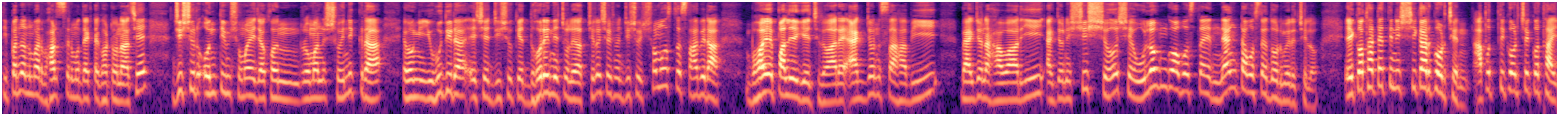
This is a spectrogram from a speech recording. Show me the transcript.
তিপ্পান্ন নম্বর ভার্সের মধ্যে একটা ঘটনা আছে। যিশুর অন্তিম সময়ে যখন রোমান সৈনিকরা এবং ইহুদিরা এসে যিশুকে ধরে নিয়ে চলে যাচ্ছিল, সেই সময় যিশুর সমস্ত সাহাবিরা ভয়ে পালিয়ে গিয়েছিল। আর একজন সাহাবি বা একজন হাওয়ারি, একজন শিষ্য, সে উলঙ্গ অবস্থায়, ন্যাংটা অবস্থায় দৌড় মেরেছিল। এই কথাটা তিনি স্বীকার করছেন। আপত্তি করছে কোথায়?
